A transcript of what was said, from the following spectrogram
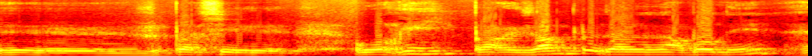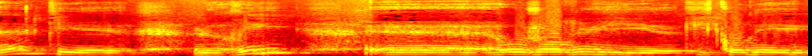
Euh, je pensais au riz par exemple dans le Narbonnais, hein, qui est le riz euh, aujourd'hui euh, qui connaît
